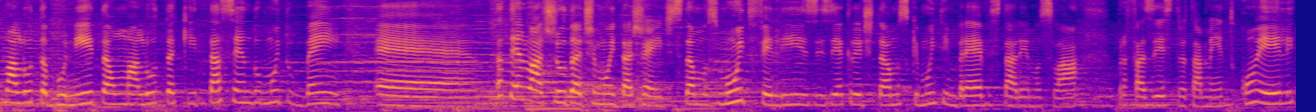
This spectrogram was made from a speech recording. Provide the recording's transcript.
uma luta bonita, uma luta que está sendo muito bem, está é, tendo ajuda de muita gente. Estamos muito felizes e acreditamos que muito em breve estaremos lá para fazer esse tratamento com ele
